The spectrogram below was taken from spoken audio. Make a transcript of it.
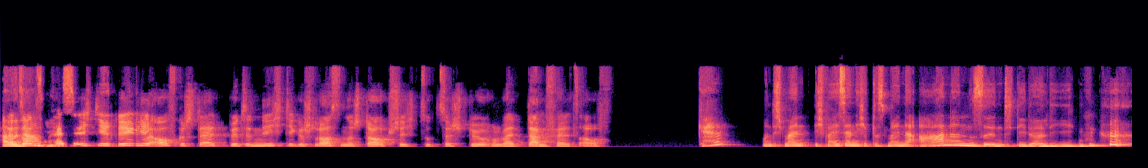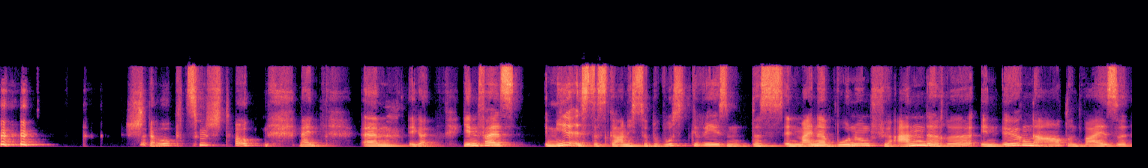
Aber Ansonsten damals, hätte ich die Regel aufgestellt, bitte nicht die geschlossene Staubschicht zu zerstören, weil dann fällt es auf. Gell? Und ich meine, ich weiß ja nicht, ob das meine Ahnen sind, die da liegen. Staub zu Staub. Nein, ähm, egal. Jedenfalls, mir ist das gar nicht so bewusst gewesen, dass in meiner Wohnung für andere in irgendeiner Art und Weise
